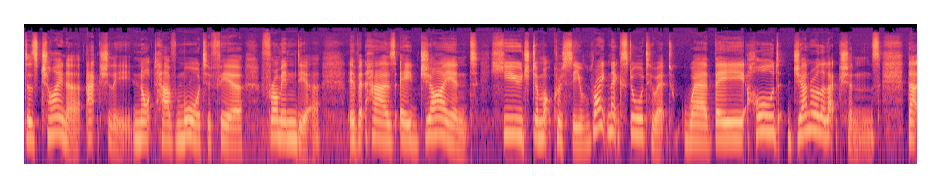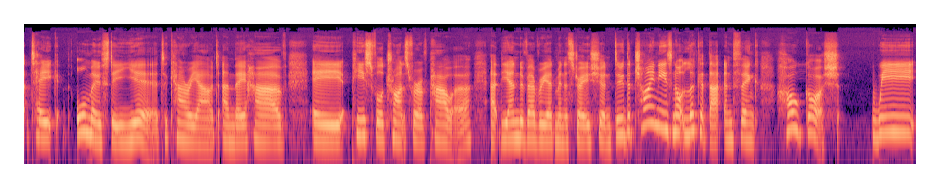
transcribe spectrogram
does China actually not have more to fear from India if it has a giant, huge democracy right next door to it where they hold general elections that take almost a year to carry out and they have a peaceful transfer of power at the end of every administration? Do the Chinese not look at that and think, oh gosh, we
